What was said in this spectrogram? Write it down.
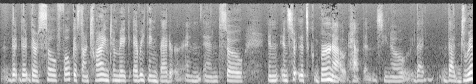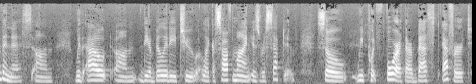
they're, they're, so focused on trying to make everything better. And, and so in, in, it's burnout happens, you know, that, that drivenness without um, the ability to, like a soft mind is receptive. So we put forth our best effort,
